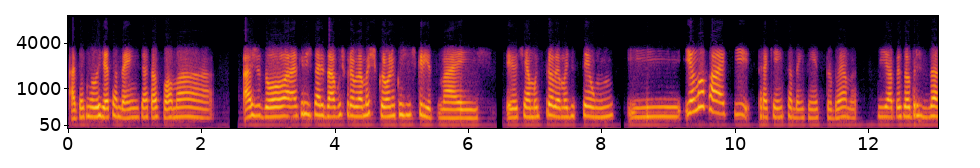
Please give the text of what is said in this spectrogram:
a tecnologia também, de certa forma, ajudou a cristalizar alguns problemas crônicos de escrito, mas eu tinha muito problema de ser um e, e eu não vou falar aqui, para quem também tem esse problema, que a pessoa precisa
